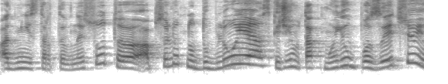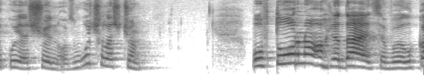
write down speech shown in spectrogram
адміністративний суд е, абсолютно дублює, скажімо так, мою позицію, яку я щойно озвучила, що повторно оглядається ВЛК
